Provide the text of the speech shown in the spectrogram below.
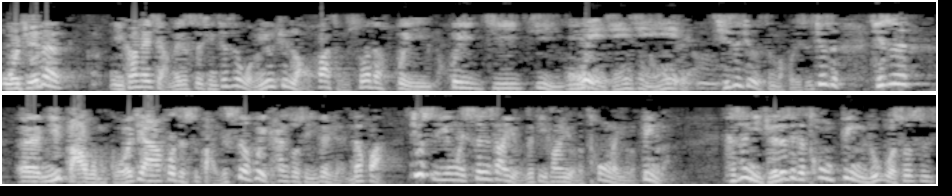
我觉得你刚才讲那个事情，就是我们有句老话怎么说的？灰灰机记忆，讳疾忌医，其实就是这么回事。就是其实呃，你把我们国家或者是把一个社会看作是一个人的话，就是因为身上有个地方有了痛了，有了病了。可是你觉得这个痛病如果说是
